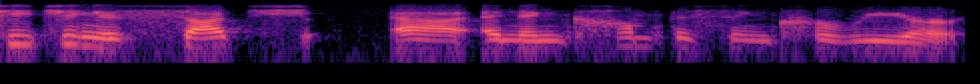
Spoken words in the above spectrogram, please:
teaching is such uh, an encompassing career,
